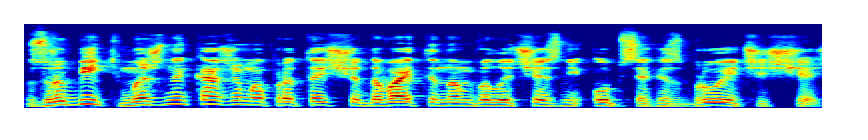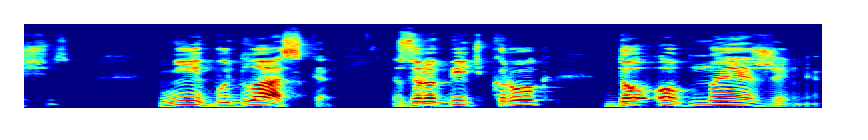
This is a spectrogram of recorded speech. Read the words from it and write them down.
Зробіть, ми ж не кажемо про те, що давайте нам величезні обсяги зброї чи ще щось. Ні, будь ласка, зробіть крок до обмеження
